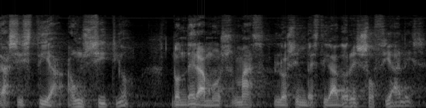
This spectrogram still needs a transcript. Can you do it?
asistía a un sitio donde éramos más los investigadores sociales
